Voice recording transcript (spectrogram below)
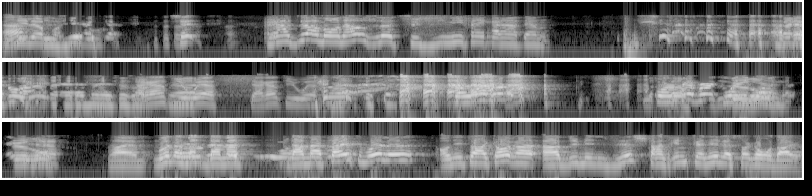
Hein? là, vieux. Rendu à mon âge, là, tu dis mi fin quarantaine. Ça paraît pas, hein, mais, mais c'est ça. 40 Ouais. US. 40 US. Forever, forever 21. Euro. Ouais, moi, dans ma, dans, ma, dans ma tête, moi, là, on est encore en, en 2010, je suis en train de finir le secondaire.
